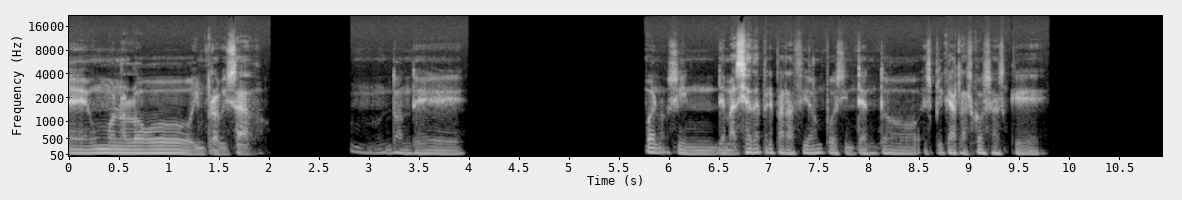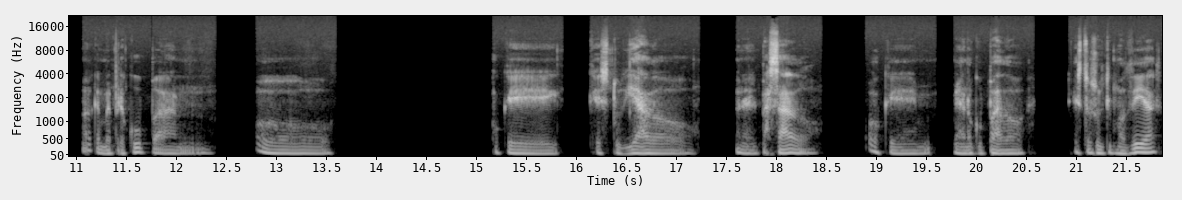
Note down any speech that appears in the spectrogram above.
Eh, un monólogo improvisado, bueno, sin demasiada preparación, pues intento explicar las cosas que, que me preocupan o o que, he estudiado en el pasado o que me han ocupado estos últimos días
